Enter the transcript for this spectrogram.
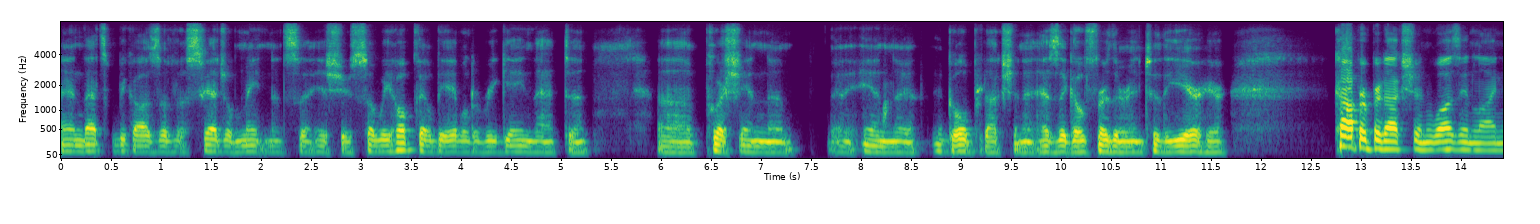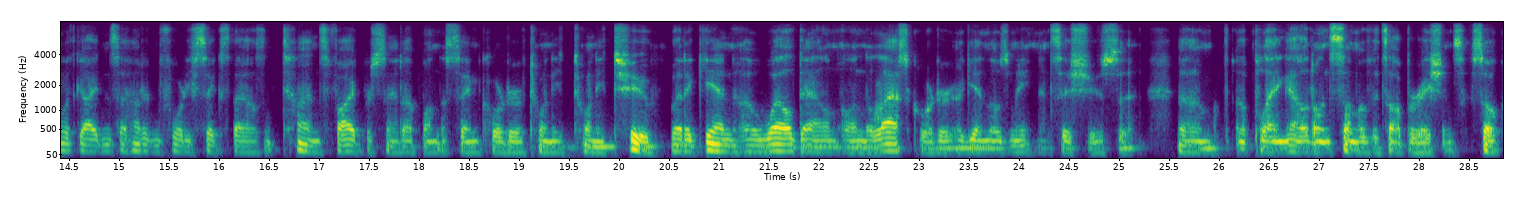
and that's because of a scheduled maintenance issues. So we hope they'll be able to regain that push in in gold production as they go further into the year here. Copper production was in line with guidance, 146,000 tons, 5% up on the same quarter of 2022. But again, uh, well down on the last quarter. Again, those maintenance issues uh, um, uh, playing out on some of its operations. So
